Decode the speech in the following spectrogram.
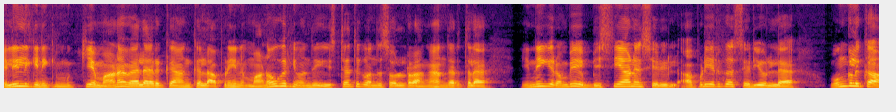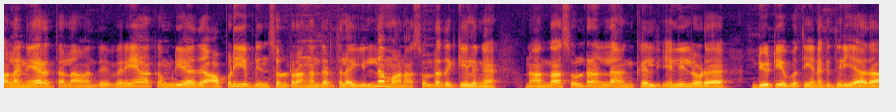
எழிலுக்கு இன்னைக்கு முக்கியமான வேலை இருக்குது அங்கிள் அப்படின்னு மனோகரி வந்து இஷ்டத்துக்கு வந்து சொல்கிறாங்க அந்த இடத்துல இன்றைக்கி ரொம்ப பிஸியான ஷெடியூல் அப்படி இருக்க ஷெடியூலில் உங்களுக்காகலாம் நேரத்தெல்லாம் வந்து விரையாக்க முடியாது. அப்படி எப்படின்னு சொல்கிறாங்க அந்த இடத்துல இல்லைம்மா நான் சொல்கிறத கேளுங்க. நான் தான் சொல்கிறேன்ல அங்கிள் எழிலோட டியூட்டியை பற்றி எனக்கு தெரியாதா?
